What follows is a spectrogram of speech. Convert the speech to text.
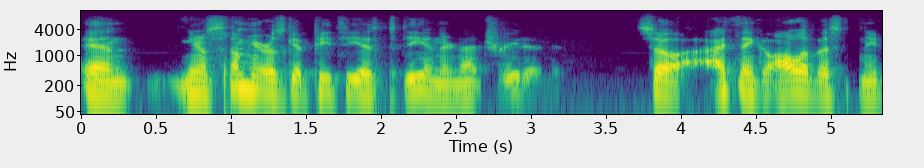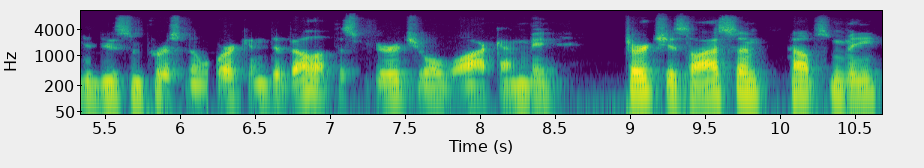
And you know, some heroes get PTSD and they're not treated. So I think all of us need to do some personal work and develop a spiritual walk. I mean, church is awesome, helps me.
